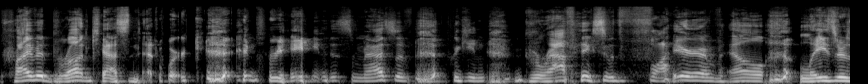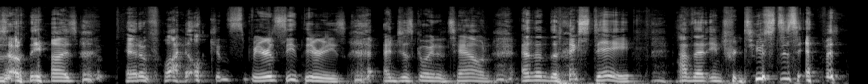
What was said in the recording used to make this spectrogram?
private broadcast network and creating this massive fucking graphics with fire of hell, lasers out of the eyes, pedophile conspiracy theories, and just going to town. And then the next day, have that introduced as evidence.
